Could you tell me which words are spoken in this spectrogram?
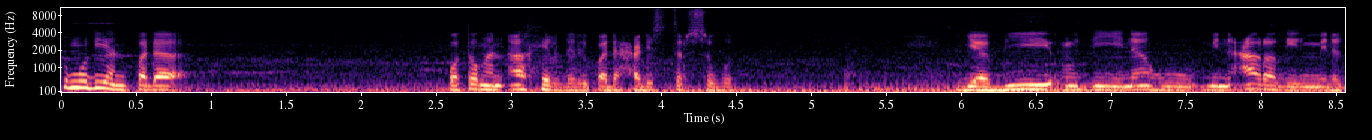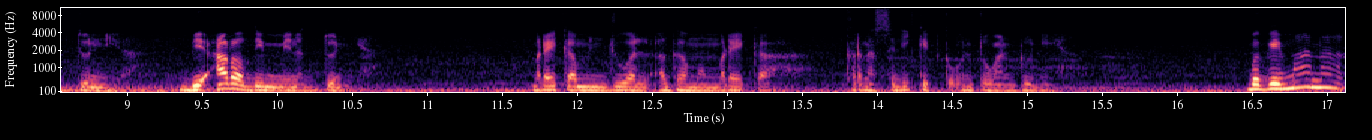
Kemudian pada potongan akhir daripada hadis tersebut yabi'u dinahu min aradin min ad-dunya. Bi aradin min ad-dunya. Mereka menjual agama mereka karena sedikit keuntungan dunia. Bagaimana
